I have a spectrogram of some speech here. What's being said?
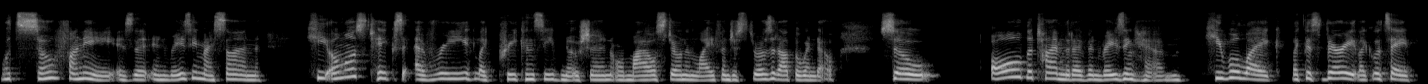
what's so funny is that in raising my son, he almost takes every like preconceived notion or milestone in life and just throws it out the window. So all the time that I've been raising him, he will like like this very like let's say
